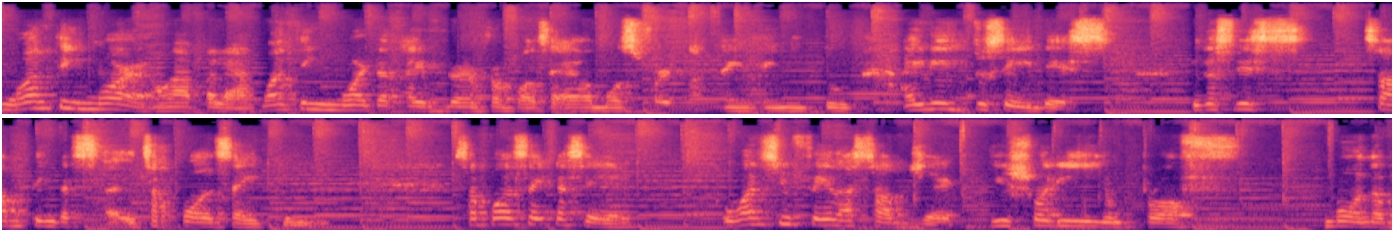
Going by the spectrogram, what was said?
one thing more, o nga pala, one thing more that I've learned from Pulse, I almost forgot. I, I need to, I need to say this because this is something that's, uh, it's a Pulse thing. Sa Pulse kasi, once you fail a subject, usually yung prof mo na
